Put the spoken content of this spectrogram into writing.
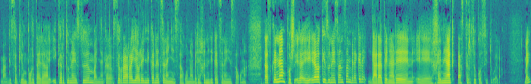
ba gizakion portaera ikertu nahi zuen, baina claro, zebra arraia oraindik anetzen hain ezaguna, bere genetika etzen hain ezaguna. Ta azkenean pues erabaki zuen izan zen berak ere garapenaren e, geneak aztertuko zituela. Bai?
